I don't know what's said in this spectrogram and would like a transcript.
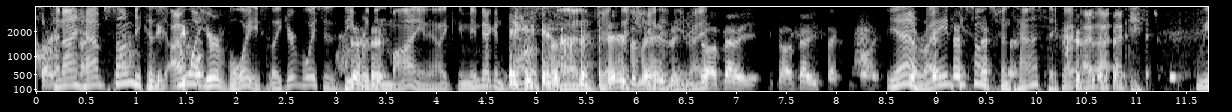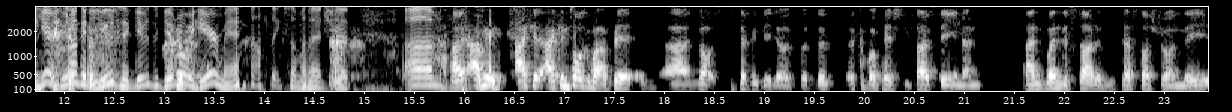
sorry. Can I that. have some because Be- I want your voice. Like your voice is deeper than mine. Like maybe I can borrow some of that. And inject that shit in me, right? You've got a very, you've got a very sexy voice. Yeah, right. He sounds fantastic. I, I, I, I here, if you're not going to use it, give it, to, give it over here, man. I'll take some of that shit. Um, I, I, mean, I can I can talk about a bit, uh, not specific details, but the, a couple of patients I've seen, and and when they started the testosterone, the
